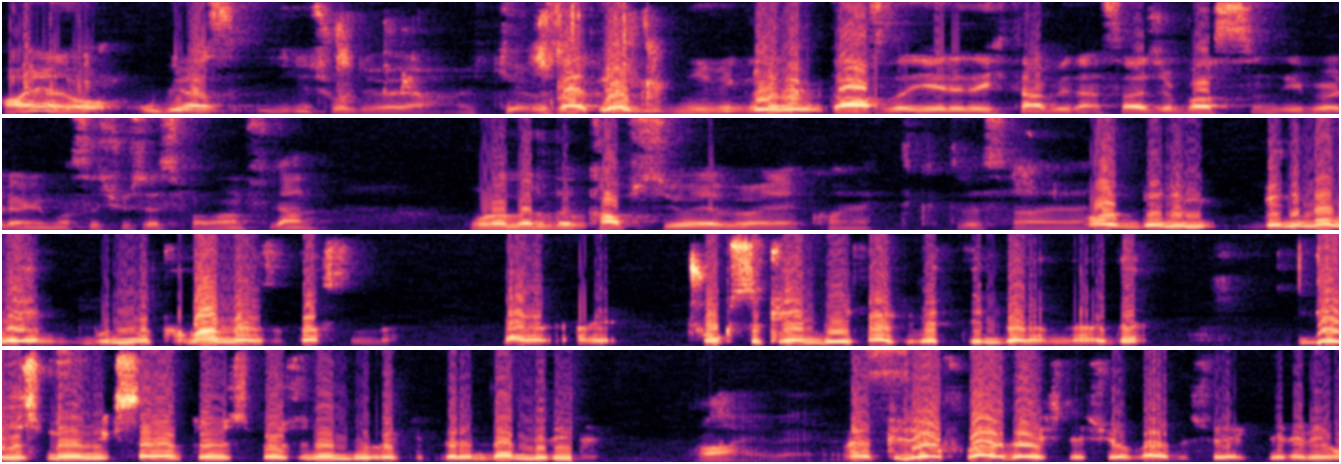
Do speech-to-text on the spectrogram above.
Aynen o, o biraz ilginç oluyor ya. Ki özellikle Ya, New England benim- daha fazla yere de hitap eden sadece Boston değil böyle hani Massachusetts falan filan oraları da kapsıyor ya böyle Connecticut vesaire. Ama benim benim olayım bununla tamamen zıt aslında. Ben hani çok sık NBA'yi takip ettiğim dönemlerde Dallas Mavericks San Antonio Spurs'un en büyük rakiplerinden biriydi. Vay be. Hani playoff'larda eşleşiyorlardı sürekli. Ne bileyim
